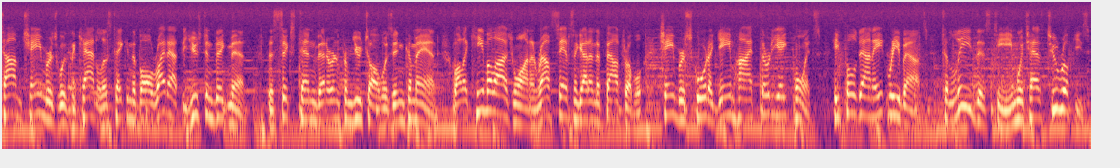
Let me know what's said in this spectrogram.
Tom Chambers was the catalyst, taking the ball right at the Houston big men. The 6'10 veteran from Utah was in command. While Akeem Olajuwon and Ralph Sampson got into foul trouble, Chambers scored a game-high 38 points. He pulled down eight rebounds to lead this team, which has two rookies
